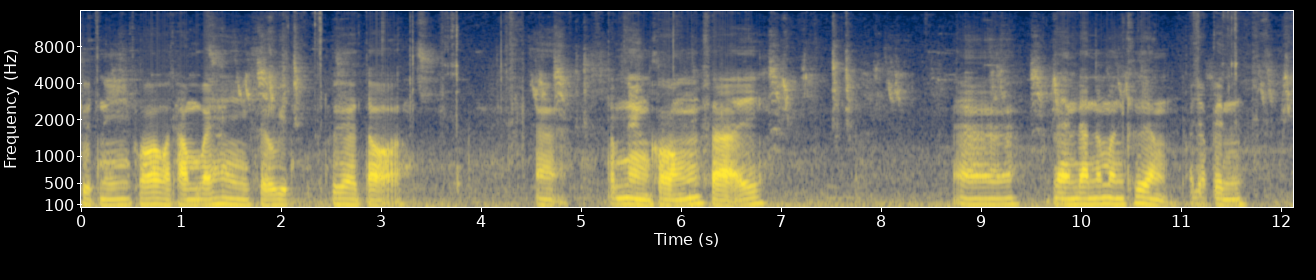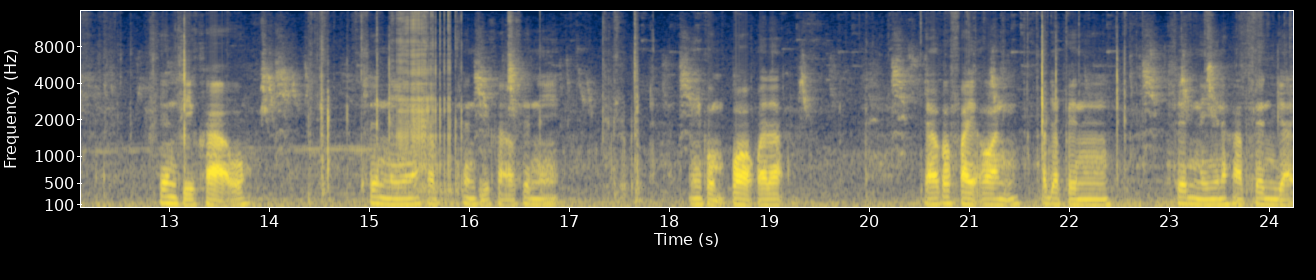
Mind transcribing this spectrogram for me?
จุดนี้เพราะเขาทำไว้ให้เซอร์วิสเพื่อต่ออตำแหน่งของสายแรงดันน้ำมันเครื่องก็จะเป็นเส้นสีขาว เส้นนี้นะครับ เส้นสีขาวเส้นนี้ นี่ผมปอกไว้แล้ว แล้วก็ไฟออนก็จะเป็นเส้นนี้นะครับ เส้นใหญ่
